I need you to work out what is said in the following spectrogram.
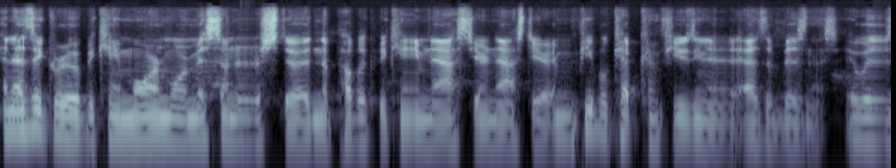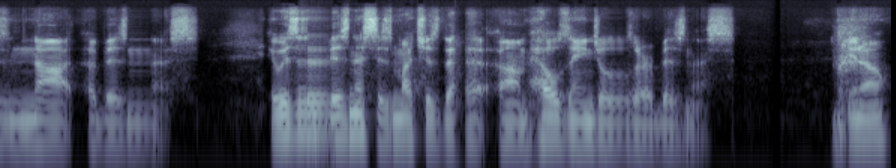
and as it grew, it became more and more misunderstood, and the public became nastier and nastier, and people kept confusing it as a business. It was not a business. It was a business as much as the um, Hell's Angels are a business. You know,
